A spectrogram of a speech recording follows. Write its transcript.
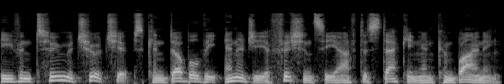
even two mature chips can double the energy efficiency after stacking and combining.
